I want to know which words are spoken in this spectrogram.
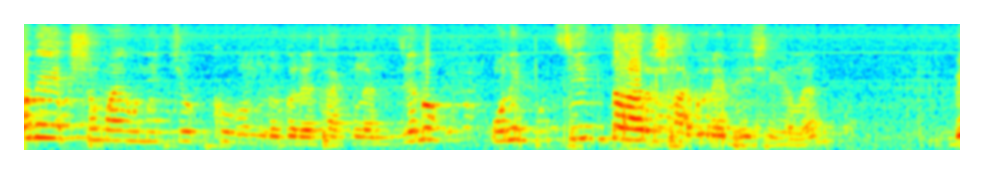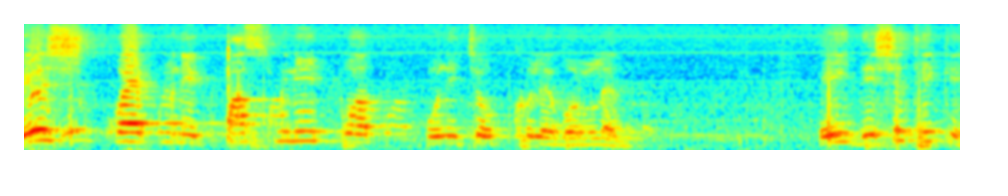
অনেক সময় উনি চক্ষু বন্ধ করে থাকলেন, যেন উনি চিন্তার সাগরে ভেসে গেলেন। বেশ কয়েক মিনিট, পাঁচ মিনিট পর উনি চোখ খুলে বললেন, এই দেশে থেকে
